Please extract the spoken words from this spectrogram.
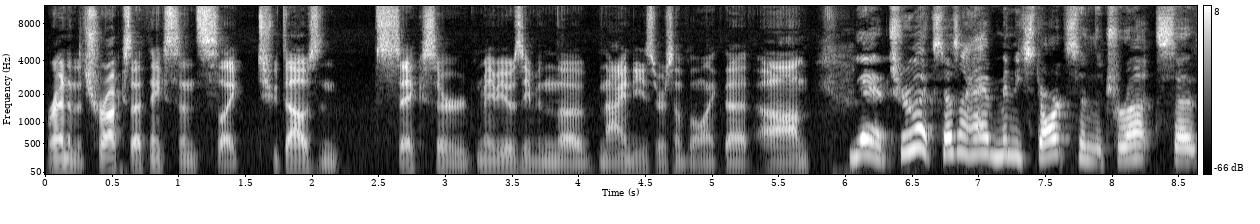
ran in the trucks I think since like 2006 or maybe it was even the 90s or something like that. Um, yeah, Truex doesn't have many starts in the trucks, so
